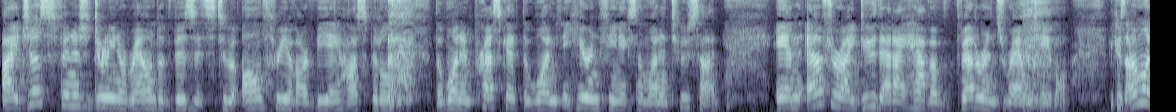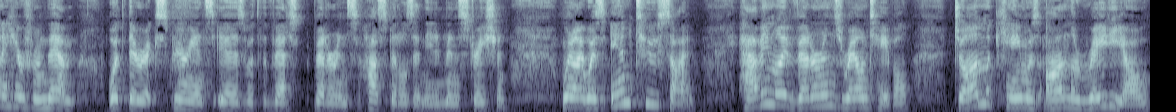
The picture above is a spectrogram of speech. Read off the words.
I just finished doing a round of visits to all three of our VA hospitals the one in Prescott, the one here in Phoenix, and the one in Tucson. And after I do that, I have a veterans roundtable because I want to hear from them what their experience is with the vet- veterans hospitals and the administration. When I was in Tucson having my veterans roundtable, John McCain was on the radio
